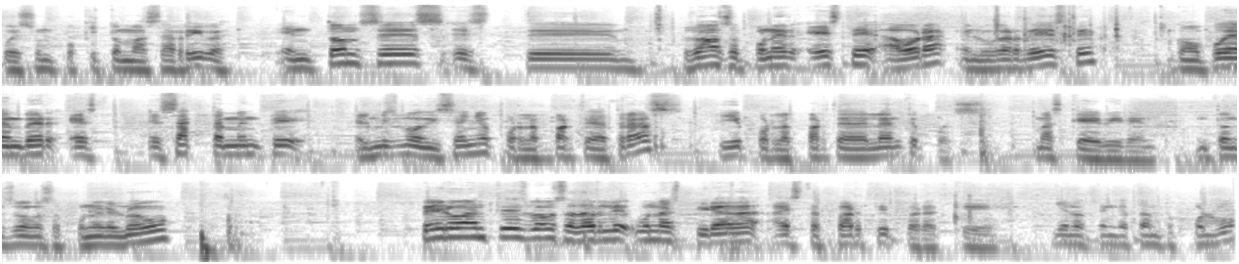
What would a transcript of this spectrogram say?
pues un poquito más arriba. Entonces este pues vamos a poner este ahora en lugar de este. Como pueden ver es exactamente el mismo diseño por la parte de atrás y por la parte de adelante pues más que evidente. Entonces vamos a poner el nuevo. Pero antes vamos a darle una aspirada a esta parte para que ya no tenga tanto polvo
